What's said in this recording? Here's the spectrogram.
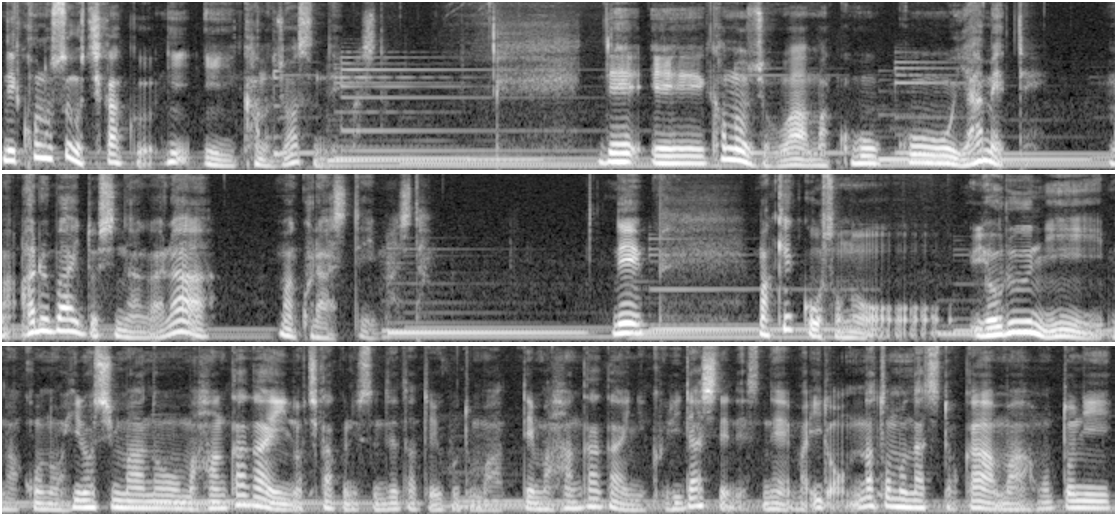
でこのすぐ近くに彼女は住んでいました。で、えー、彼女はま高校を辞めて、まアルバイトしながら、ま暮らしていました。でまあ、結構その夜に、まあ、この広島の、まあ、繁華街の近くに住んでたということもあって、まあ、繁華街に繰り出してですね、まあ、いろんな友達とか、まあ、本当に、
